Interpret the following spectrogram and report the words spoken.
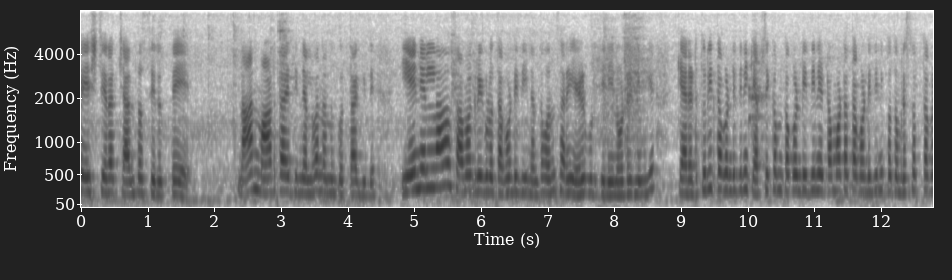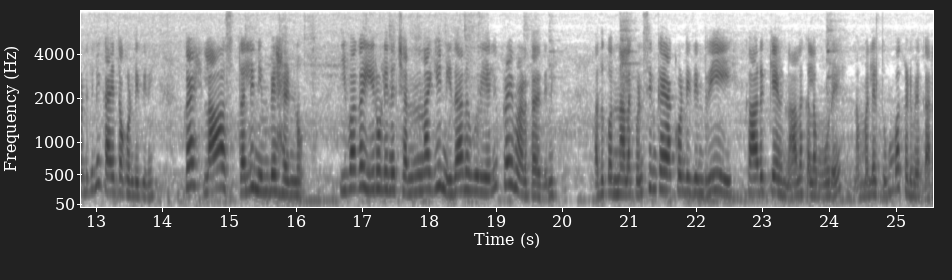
ಟೇಸ್ಟ್ ಇರೋ ಚಾನ್ಸಸ್ ಇರುತ್ತೆ. ನಾನು ಮಾಡ್ತಾ ಇದ್ದೀನಿ ಅಲ್ವ, ನನಗೆ ಗೊತ್ತಾಗಿದೆ. ಏನೆಲ್ಲ ಸಾಮಗ್ರಿಗಳು ತಗೊಂಡಿದ್ದೀನಿ ಅಂತ ಒಂದು ಸಾರಿ ಹೇಳ್ಬಿಡ್ತೀನಿ ನೋಡಿರಿ ನಿಮಗೆ. ಕ್ಯಾರೆಟ್ ತುರಿ ತೊಗೊಂಡಿದ್ದೀನಿ, ಕ್ಯಾಪ್ಸಿಕಮ್ ತೊಗೊಂಡಿದ್ದೀನಿ, ಟೊಮೊಟೊ ತೊಗೊಂಡಿದ್ದೀನಿ, ಕೊತ್ತಂಬರಿ ಸೊಪ್ಪು ತೊಗೊಂಡಿದ್ದೀನಿ, ಕಾಯಿ ತೊಗೊಂಡಿದ್ದೀನಿ. ಓಕೆ ಲಾಸ್ಟಲ್ಲಿ ನಿಂಬೆಹಣ್ಣು ಇವಾಗ ಈರುಳ್ಳಿನ ಚೆನ್ನಾಗಿ ನಿಧಾನ ಹುರಿಯಲ್ಲಿ ಫ್ರೈ ಮಾಡ್ತಾ ಇದ್ದೀನಿ. ಅದಕ್ಕೊಂದು ನಾಲ್ಕು ಮೆಣಸಿನ್ಕಾಯಿ ಹಾಕ್ಕೊಂಡಿದ್ದೀನಿ ರೀ. ಖಾರಕ್ಕೆ ನಾಲ್ಕಲ್ಲ ಮೂರೇ. ನಮ್ಮಲ್ಲೇ ತುಂಬ ಕಡಿಮೆ ಖಾರ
